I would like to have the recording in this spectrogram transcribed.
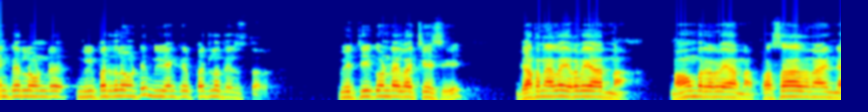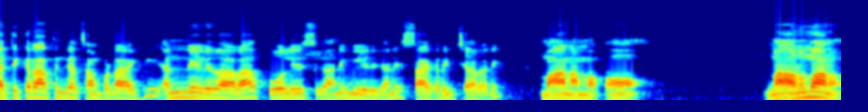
ఎంక్వైరీలో ఉండే మీ పరిధిలో ఉంటే మీ ఎంక్వైరీ పరిధిలో తెలుస్తారు. మీరు తీయకుండా ఇలా చేసి గత నెల ఇరవై ఆరున నవంబర్ ఇరవై ఆరున ప్రసాద్ నాయుడిని అతి కిరాతంగా చంపడానికి అన్ని విధాల పోలీసు కానీ మీరు కానీ సహకరించారని మా నమ్మకం మా అనుమానం.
